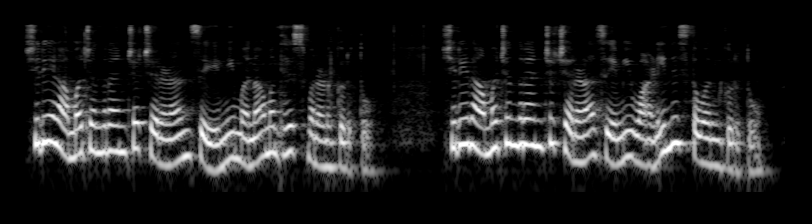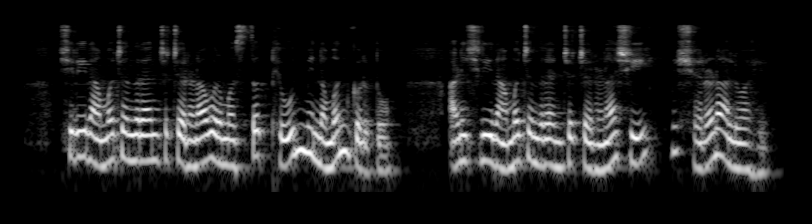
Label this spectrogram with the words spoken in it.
श्री रामचंद्रांच्या चरणांचे मी मनामध्ये स्मरण करतो. श्री रामचंद्रांच्या चरणाचे मी वाणीने स्तवन करतो. श्री रामचंद्रांच्या चरणावर मस्तक ठेवून मी नमन करतो. आणि श्री रामचंद्रांच्या चरणाशी मी शरण आलो आहे.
